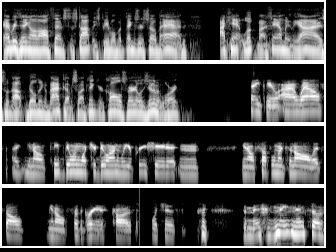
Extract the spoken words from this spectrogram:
everything on offense to stop these people. But things are so bad, I can't look my family in the eyes without building a backup. So I think your call is very legitimate, Lori. Thank you. Uh, well, uh, you know, keep doing what you're doing. We appreciate it, and you know, supplements and all. It's all you know for the greatest cause, which is the maintenance of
